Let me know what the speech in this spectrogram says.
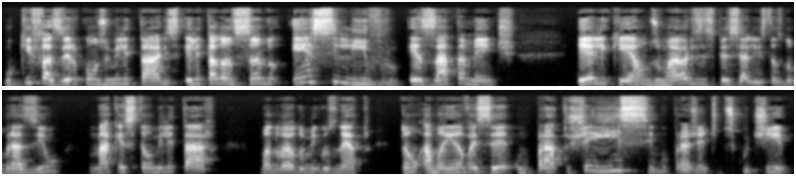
O que fazer com os militares? Ele está lançando esse livro, exatamente. Ele que é um dos maiores especialistas no Brasil na questão militar, Manuel Domingos Neto. Então, amanhã vai ser um prato cheíssimo para a gente discutir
